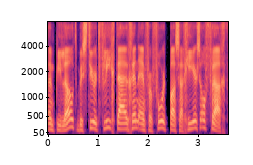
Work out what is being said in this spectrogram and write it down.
Een piloot bestuurt vliegtuigen en vervoert passagiers of vracht.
